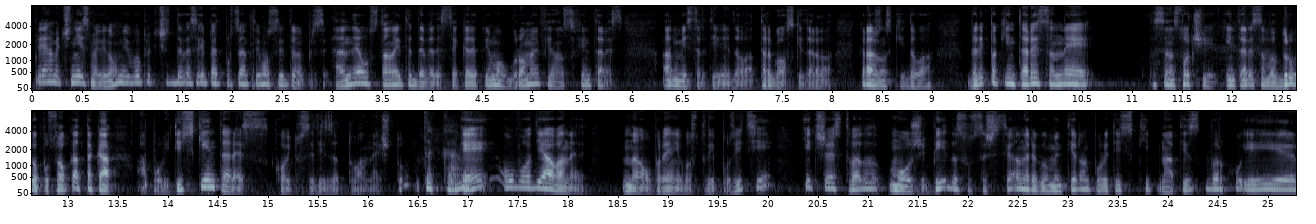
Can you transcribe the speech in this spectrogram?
приемаме, че ние сме виновни, въпреки че 95% има осъдителни присъди, а не останалите 90%, където има огромен финансов интерес. Административни дела, търговски дела, граждански дела. Дали пък интереса не е да се насочи интереса в друга посока, така. А политически интерес, който седи за това нещо, така. е овладяване на определени властови позиции и чрез това да може би да се осъществява нерегламентиран политически натиск върху и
